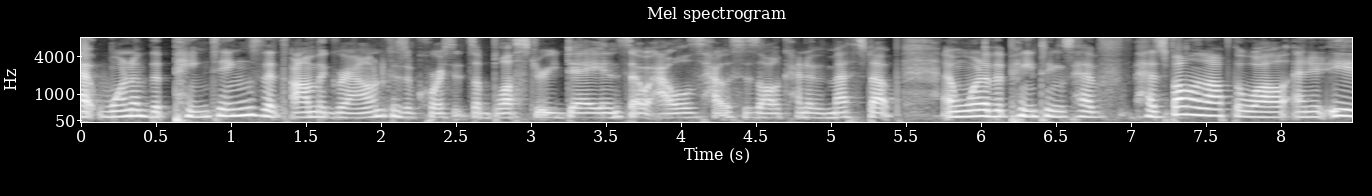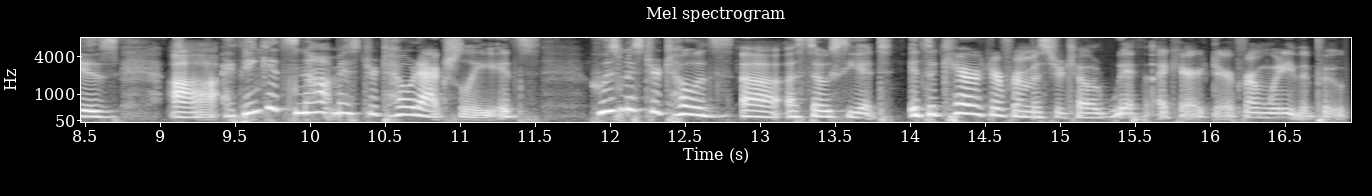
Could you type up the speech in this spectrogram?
at one of the paintings that's on the ground, because of course it's a blustery day and so Owl's house is all kind of messed up, and one of the paintings have has fallen off the wall, and it is, uh, I think it's not Mr. Toad actually, it's Who's Mr. Toad's uh, associate? It's a character from Mr. Toad with a character from Winnie the Pooh,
